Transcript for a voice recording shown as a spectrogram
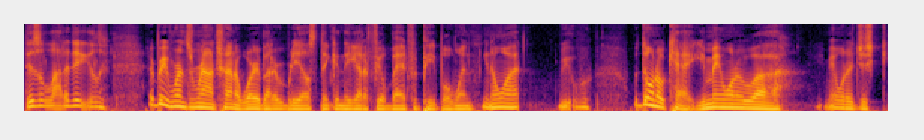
There's a lot of everybody runs around trying to worry about everybody else, thinking they got to feel bad for people. When you know what, we're doing okay. You may want to, uh, you may want to just,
